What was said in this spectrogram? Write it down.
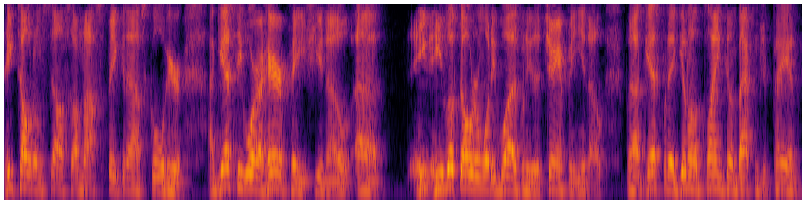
he told himself, so I'm not speaking out of school here. I guess he wore a hairpiece, you know, uh, he, he looked older than what he was when he was a champion, you know. But I guess when they get on a plane coming back from Japan,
